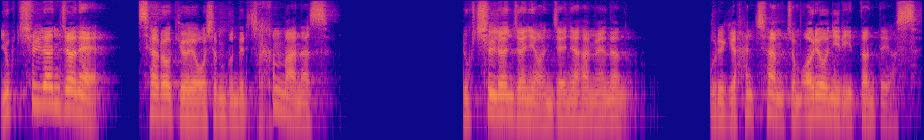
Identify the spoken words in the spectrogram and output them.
6, 7년 전에 새로 교회 오신 분들이 참 많았어요. 6, 7년 전이 언제냐 하면은 우리 교회 한참 좀 어려운 일이 있던 때였어요.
